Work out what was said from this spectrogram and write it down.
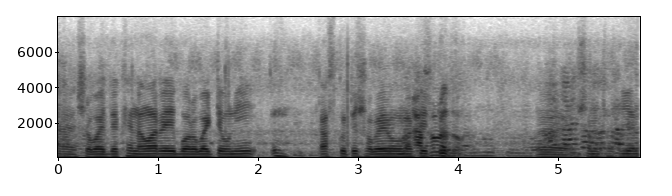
হ্যাঁ সবাই দেখেন আমার এই বড় ভাইটা উনি কাজ করতে সবাই ওনাকে একটু সামনে থাকিয়েন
